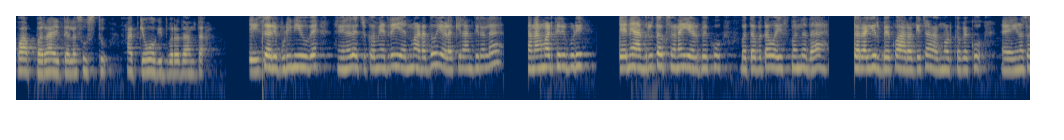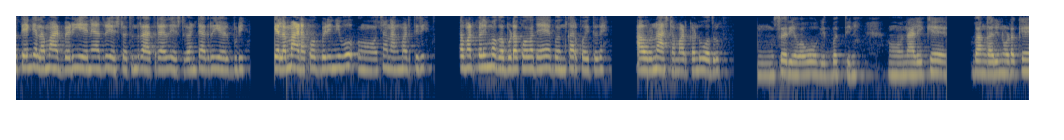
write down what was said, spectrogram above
ಅಪ್ಪರ ಆಯ್ತಲ್ಲ ಸುಸ್ತು ಅದಕ್ಕೆ ಹೋಗಿದ್ ಬರೋದ ಅಂತ. ಈ ಸರಿ ಬಿಡಿ ನೀವೇ, ಏನಾದ್ರು ಹೆಚ್ಚು ಕಮ್ಮಿ ಆದ್ರೆ ಏನು ಮಾಡೋದು ಹೇಳಕ್ಕಿಲ್ಲ ಅಂತಿರಲ್ಲ? ಚೆನ್ನಾಗಿ ಮಾಡ್ತೀರಿ ಬಿಡಿ. ಏನೇ ಆದ್ರೂ ತಕ್ಷಣ ಹೇಳ್ಬೇಕು, ಬತ್ತ ಬತ್ತ ವಯಸ್ಸು ಬಂದದ? ಚೆನ್ನಾಗಿರ್ಬೇಕು ಆರೋಗ್ಯ ಚೆನ್ನಾಗಿ ನೋಡ್ಕೋಬೇಕು. ಇನ್ನೊಂದ್ಸತಿ ಹಂಗೆಲ್ಲ ಮಾಡಬೇಡಿ, ಏನೇ ಎಷ್ಟು ಎಷ್ಟೊತ್ತಿಂದ ರಾತ್ರಿ ಆದರೂ ಎಷ್ಟು ಗಂಟೆ ಆದರೂ ಹೇಳ್ಬಿಡಿ. ಎಲ್ಲ ಮಾಡಕ್ಕೆ ಹೋಗ್ಬೇಡಿ ನೀವು. ಚೆನ್ನಾಗಿ ಮಾಡ್ತೀರಿ. ಮಾಡ್ಕೊಳ್ಳಿ, ಮಗ ಬಿಡಕ್ಕೆ ಹೋಗೋದೆ, ಬಂದು ಕರ್ಕೊಯ್ತದೆ. ಅವರು ನಾಷ್ಟ ಮಾಡ್ಕೊಂಡು ಹೋದ್ರು. ಹ್ಞೂ ಸರಿ ಅವ ಹೋಗಿದ್ದು ಬರ್ತೀನಿ. ನಾಳೆಗೆ ಬಂಗಾರಿ ನೋಡೋಕ್ಕೆ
